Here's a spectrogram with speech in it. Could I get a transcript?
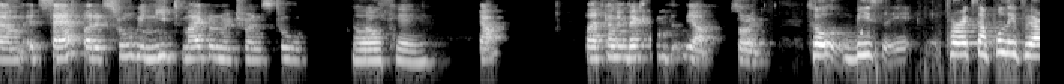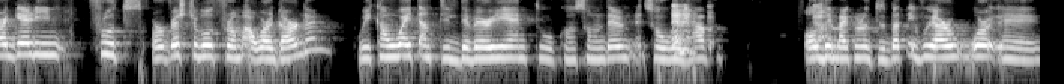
um, it's sad, but it's true. We need micronutrients too. Okay. yeah, but coming back, yeah, sorry. So this, for example, if we are getting fruits or vegetables from our garden, we can wait until the very end to consume them. So we have all yeah. the micronutrients. But if we are uh,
